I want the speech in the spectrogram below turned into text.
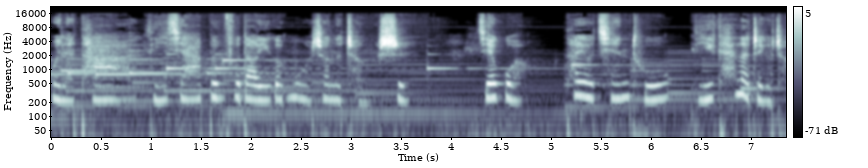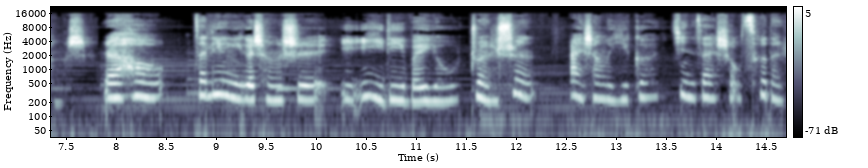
为了他离家奔赴到一个陌生的城市，结果他有前途离开了这个城市，然后在另一个城市以异地为由转瞬。”爱上了一个近在手册的人，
